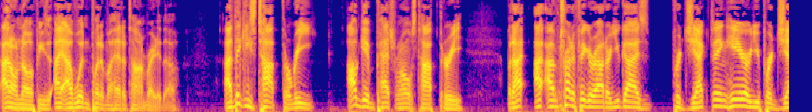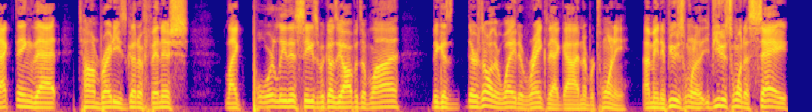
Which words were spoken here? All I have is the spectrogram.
I don't know if he's. I, I wouldn't put him ahead of Tom Brady though. I think he's top three. I'll give Patrick Mahomes top three, but I, I I'm trying to figure out: Are you guys projecting here? Are you projecting that Tom Brady's going to finish like poorly this season because of the offensive line? Because there's no other way to rank that guy number twenty. I mean, if you just want to, if you just want to say,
